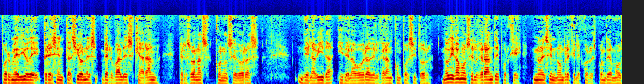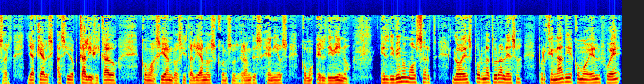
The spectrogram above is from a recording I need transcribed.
por medio de presentaciones verbales que harán personas conocedoras de la vida y de la obra del gran compositor. No digamos el grande porque no es el nombre que le corresponde a Mozart, ya que ha sido calificado como hacían los italianos con sus grandes genios como el divino. El divino Mozart lo es por naturaleza porque nadie como él fue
